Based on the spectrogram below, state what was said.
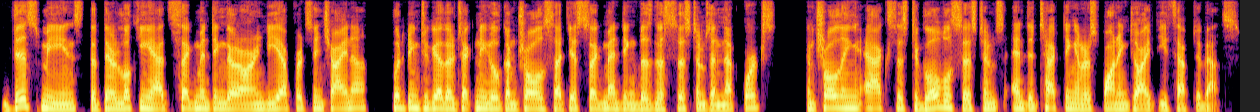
This means that they're looking at segmenting their R&D efforts in China, putting together technical controls such as segmenting business systems and networks, controlling access to global systems, and detecting and responding to IP theft events.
